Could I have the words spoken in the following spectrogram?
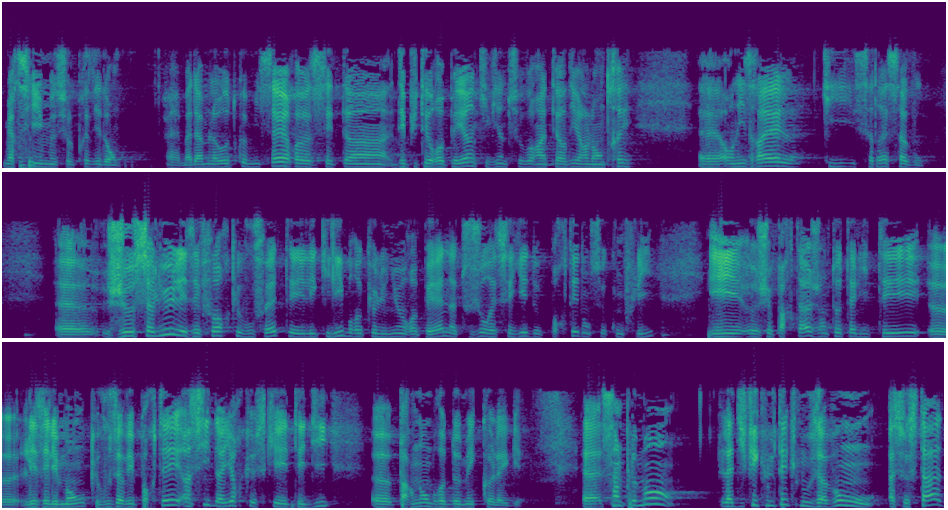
Monsieur le Président, Madame la Haute Commissaire, c'est un député européen qui vient de se voir interdire l'entrée en Israël qui s'adresse à vous. Je salue les efforts que vous faites et l'équilibre que l'Union européenne a toujours essayé de porter dans ce conflit et je partage en totalité les éléments que vous avez portés, ainsi d'ailleurs que ce qui a été dit par nombre de mes collègues. Simplement, la difficulté que nous avons à ce stade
